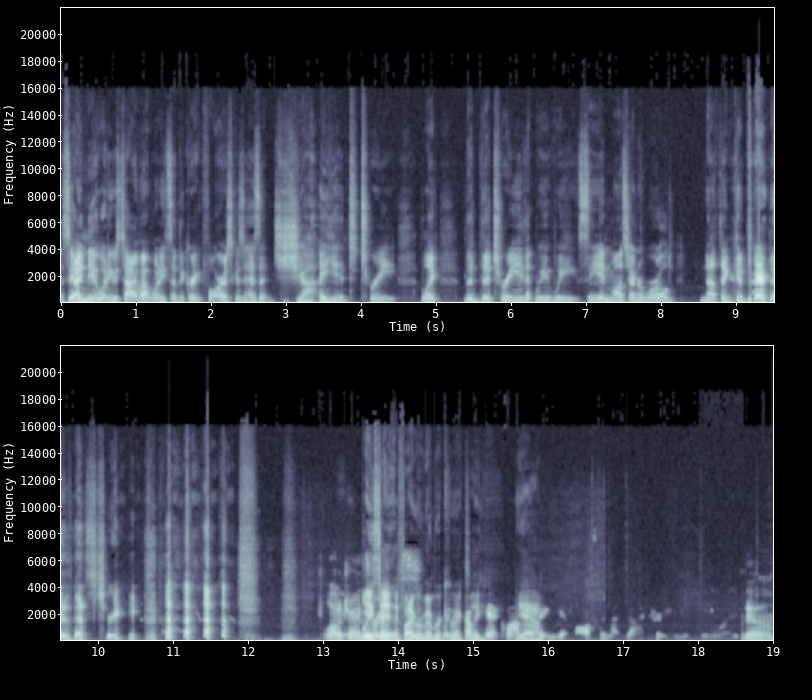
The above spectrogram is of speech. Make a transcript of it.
I see, I knew what he was talking about when he said the Great Forest because it has that giant tree. Like the the tree that we we see in Monster Hunter World, nothing compared to this tree. A lot of giant trees. At least I, if I remember Well, you probably correctly. can't climb Yeah. up it and get lost in that giant tree. Anyway. Yeah.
